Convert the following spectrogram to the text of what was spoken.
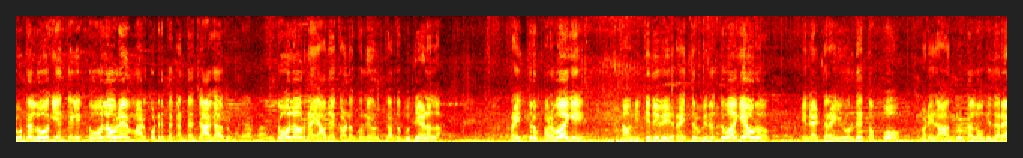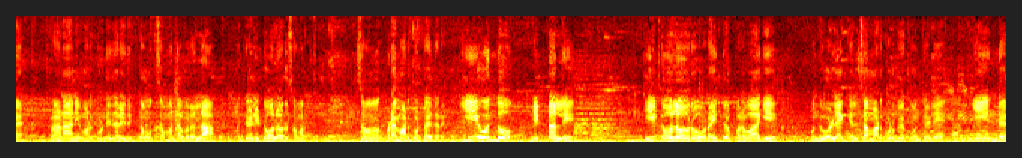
ರೂಟಲ್ಲಿ ಹೋಗಿ ಅಂತೇಳಿ ಟೋಲ್ ಅವರೇ ಮಾಡಿಕೊಟ್ಟಿರ್ತಕ್ಕಂಥ ಜಾಗ ಅದು. ಟೋಲ್ ಅವ್ರನ್ನ ಯಾವುದೇ ಕಾರಣಕ್ಕೂ ಇವ್ರದ್ದು ಕರೆದು ಬುದ್ಧಿ ಹೇಳಲ್ಲ. ರೈತರು ಪರವಾಗಿ ನಾವು ನಿಂತಿದ್ದೀವಿ. ರೈತರ ವಿರುದ್ಧವಾಗಿ ಅವರು ಏನು ಹೇಳ್ತಾರೆ ಇವ್ರದೇ ತಪ್ಪು. ನೋಡಿ ರಾಂಗ್ ರೂಟಲ್ಲಿ ಹೋಗಿದ್ದಾರೆ. ಪ್ರಾಣಹಾನಿ ಮಾಡ್ಕೊಂಡಿದ್ದಾರೆ. ಇದಕ್ಕೆ ನಮಗೆ ಸಂಬಂಧ ಬರಲ್ಲ ಅಂತೇಳಿ ಟೋಲ್ ಅವರು ಸಮರ್ಪ ಸಮರ್ಪಣೆ ಮಾಡ್ಕೊಡ್ತಾ ಇದ್ದಾರೆ. ಈ ಒಂದು ನಿಟ್ಟಿನಲ್ಲಿ ಈ ಟೋಲ್ ಅವರು ರೈತರ ಪರವಾಗಿ ಒಂದು ಒಳ್ಳೆ ಕೆಲಸ ಮಾಡಿಕೊಡ್ಬೇಕು ಅಂತೇಳಿ ಈ ಹಿಂದೆ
